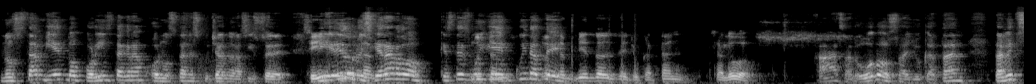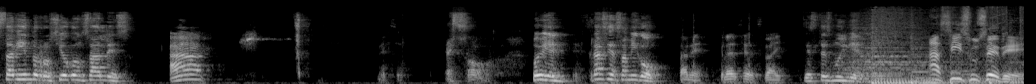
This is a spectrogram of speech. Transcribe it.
nos están viendo por Instagram o nos están escuchando en Así Sucede. Sí, Mi querido Luis Gerardo, que estés muy bien, cuídate. Nos están viendo desde Yucatán. Saludos. Ah, saludos a Yucatán. También te está viendo Rocío González. Ah, eso. Eso. Muy bien, gracias amigo. Vale, gracias, bye. Que estés muy bien. Así sucede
